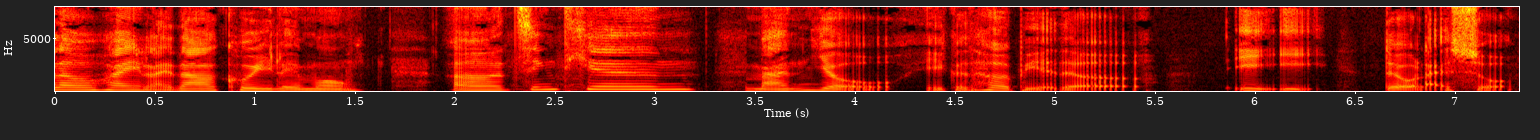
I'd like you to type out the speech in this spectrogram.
Hello，欢迎来到酷姨联盟。呃，今天蛮有一个特别的意义，对我来说，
